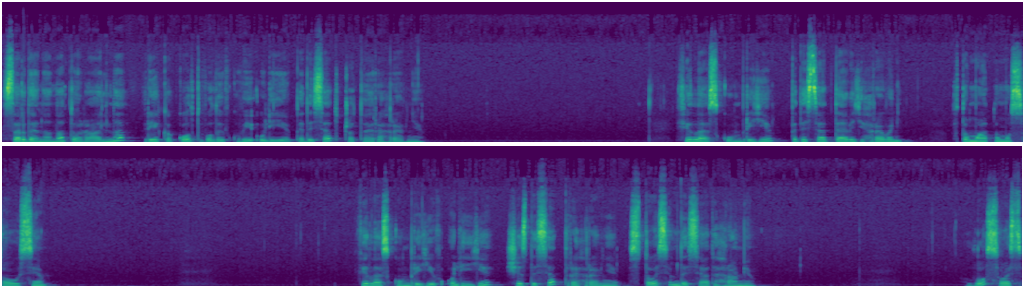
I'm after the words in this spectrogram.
Сардина натуральна Ріка Колт в оливковій олії 54 гривні. Філе скумбрії 59 гривень в томатному соусі. Філе скумбрії в олії 63 гривні 170 грамів. Лосось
